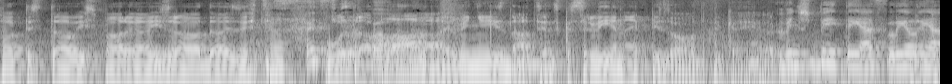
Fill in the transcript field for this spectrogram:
faktiski tā vispārējā izrāda aiziet otrā plānā. Ir viņa iznāciens, kas ir viena epizode tikai. Jā, viņš bija tajās lielajā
